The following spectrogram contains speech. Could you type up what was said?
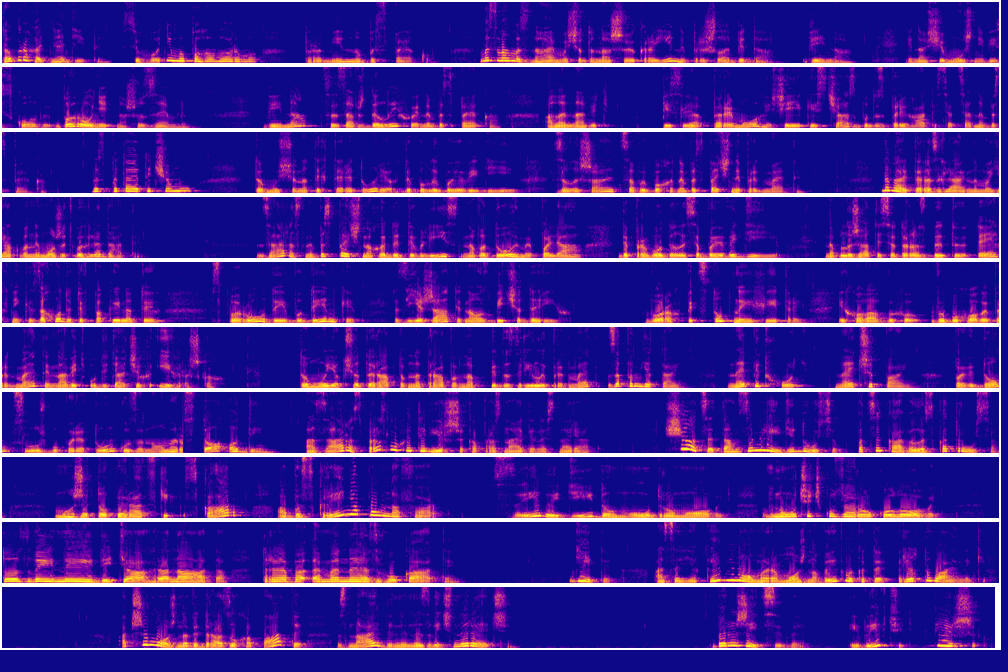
Доброго дня, діти! Сьогодні ми поговоримо про мінну безпеку. Ми з вами знаємо, що до нашої країни прийшла біда війна, і наші мужні військові боронять нашу землю. Війна це завжди лихо і небезпека, але навіть після перемоги ще якийсь час буде зберігатися ця небезпека. Ви спитаєте чому? Тому що на тих територіях, де були бойові дії, залишаються вибухонебезпечні предмети. Давайте розглянемо, як вони можуть виглядати. Зараз небезпечно ходити в ліс, на водойми, поля, де проводилися бойові дії, наближатися до розбитої техніки, заходити в покинуті споруди і будинки, з'їжджати на узбіччя доріг. Ворог підступний і хитрий і ховав вибухові предмети навіть у дитячих іграшках. Тому, якщо ти раптом натрапив на підозрілий предмет, запам'ятай, не підходь, не чіпай, повідом службу порятунку за номером 101. А зараз прослухайте віршика про знайдений снаряд. Що це там в землі, дідусю? поцікавилась Катруся. Може, то піратський скарб або скриня повна фарб? Сивий дідо мудро мовить, внучечку за руку ловить. То з війни, дитя граната, треба мене згукати. Діти, а за яким номером можна викликати рятувальників? А чи можна відразу хапати знайдені незвичні речі? Бережіть себе і вивчіть віршик.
